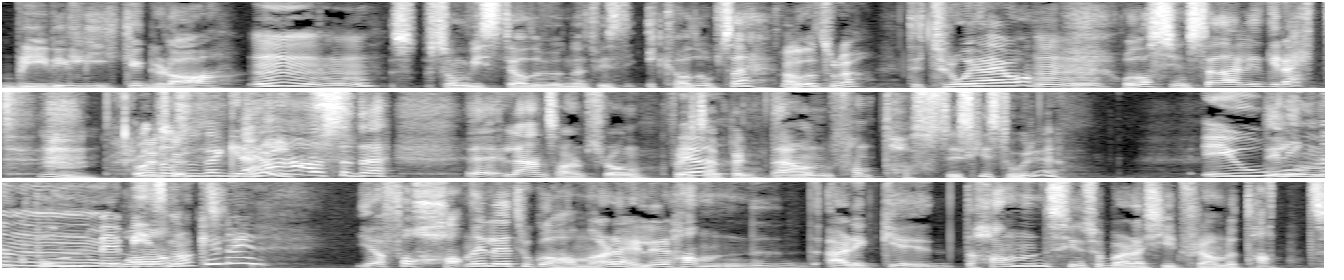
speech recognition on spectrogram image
blir de like glad mm. som hvis de hadde vunnet hvis de ikke hadde opp seg? Ja, det tror jeg. Det tror jeg jo. Og da syns jeg det er litt greit. Og da synes jeg det er greit. Ja, altså det, eh, Lance Armstrong, for Ja. eksempel. Det er jo en fantastisk historie. Jo, Det ligner men med bismak, eller? Ja, for han, eller jeg tror ikke han har det heller. Han, er det ikke, han syns jo bare det er kjipt for han ble tatt.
